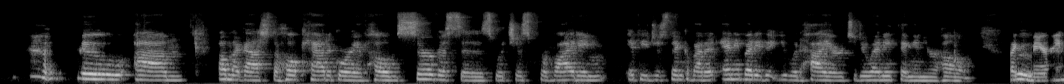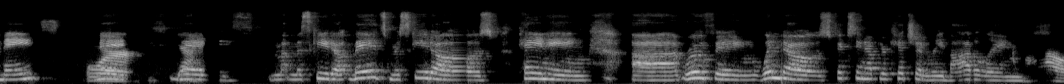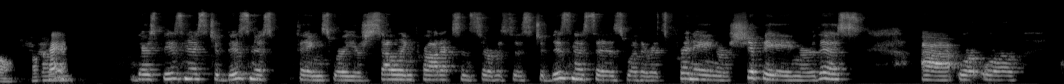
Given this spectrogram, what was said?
To, um, oh my gosh, the whole category of home services, which is providing, if you just think about it, anybody that you would hire to do anything in your home. Like Merry Maids? or maids, yeah. maids, mosquito maids, mosquitoes, painting, uh, roofing, windows, fixing up your kitchen, remodeling. Wow. Okay. Um, there's business to business things where you're selling products and services to businesses, whether it's printing or shipping or this, uh, or or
